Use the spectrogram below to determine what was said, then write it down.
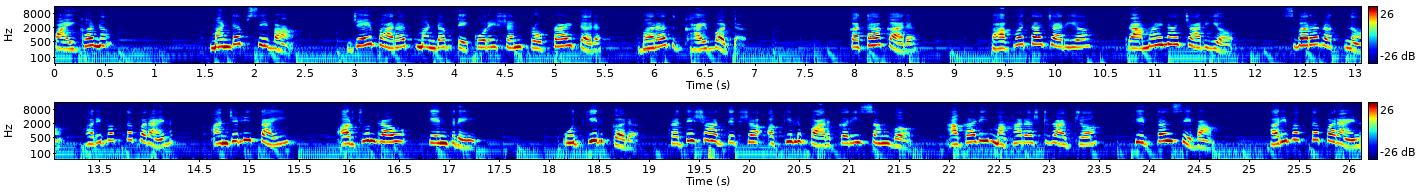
पायघन. मंडप सेवा जय भारत मंडप डेकोरेशन प्रोप्रायटर भरत घायवट. कथाकार भागवताचार्य रामायणाचार्य स्वररत्न हरिभक्तपरायण अंजलीताई अर्जुनराव केंद्रे उदगीरकर प्रदेशाध्यक्ष अखिल वारकरी संघ आघाडी महाराष्ट्र राज्य कीर्तन सेवा हरिभक्तपरायण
